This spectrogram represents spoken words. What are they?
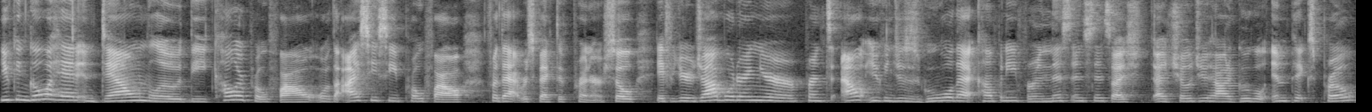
you can go ahead and download the color profile or the ICC profile for that respective printer. So if you're job ordering your prints out, you can just Google that company. For in this instance, I, I showed you how to Google MPix Pro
